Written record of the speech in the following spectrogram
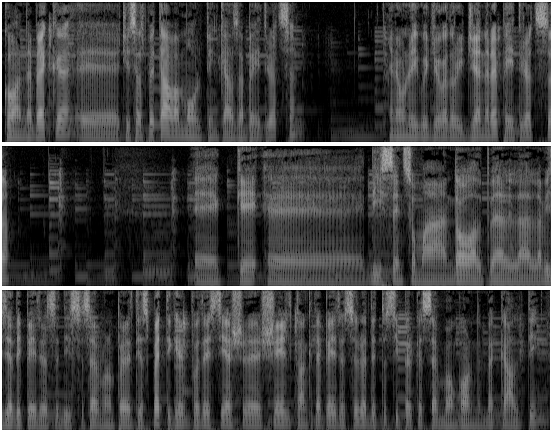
cornerback eh, ci si aspettava molto in casa Patriots era uno di quei giocatori genere Patriots eh, che eh, disse insomma andò al, alla, alla visita dei Patriots e disse servono per ti aspetti che potresti essere scelto anche dai Patriots. E lui ha detto sì perché servono cornerback alti.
